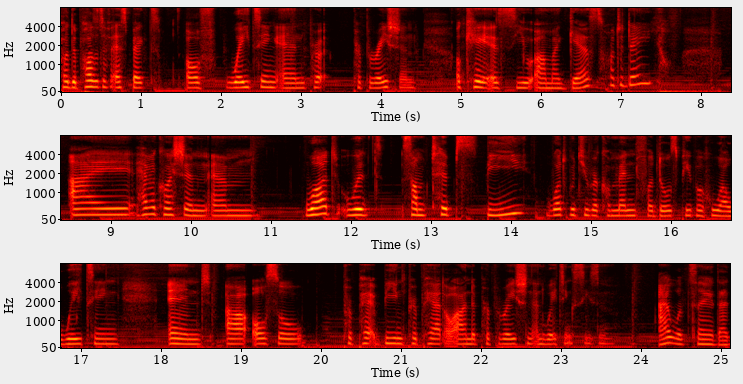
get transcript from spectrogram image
the positive aspect of waiting and pre- preparation. Okay, as you are my guest for today, I have a question. Um, what would some tips be? What would you recommend for those people who are waiting and are also prepared, being prepared, or are in the preparation and waiting season? I would say that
